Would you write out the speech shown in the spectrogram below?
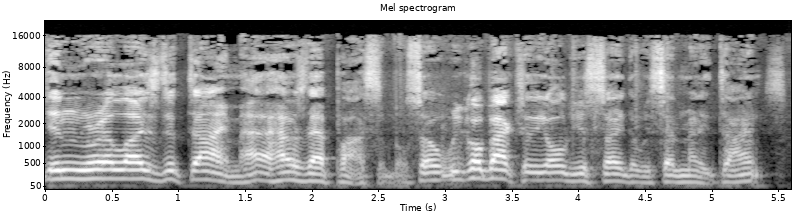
didn't realize the time. How, how is that possible? So we go back to the old Yisai that we said many times.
